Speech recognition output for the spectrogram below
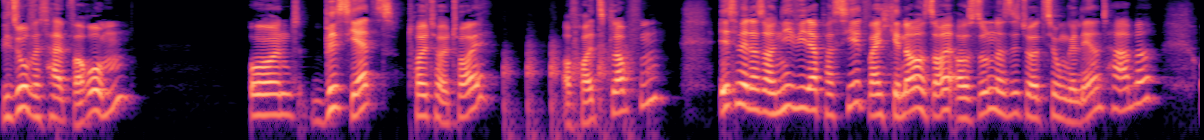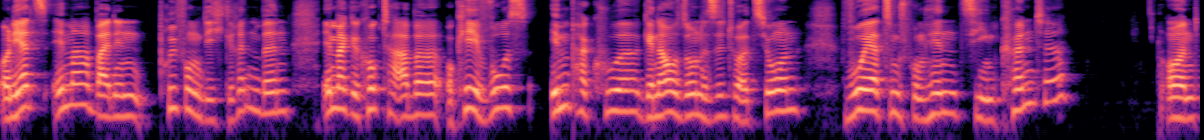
Wieso, weshalb, warum? Und bis jetzt, toi toi toi, auf Holz klopfen, ist mir das auch nie wieder passiert, weil ich genau so, aus so einer Situation gelernt habe und jetzt immer bei den Prüfungen, die ich geritten bin, immer geguckt habe, okay, wo ist im Parcours genau so eine Situation, wo er zum Sprung hinziehen könnte. Und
